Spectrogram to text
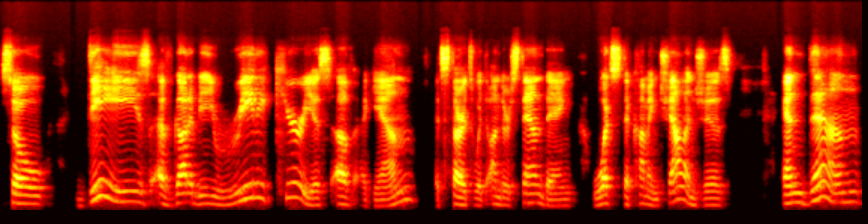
So these have got to be really curious of again, it starts with understanding what's the coming challenges and then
